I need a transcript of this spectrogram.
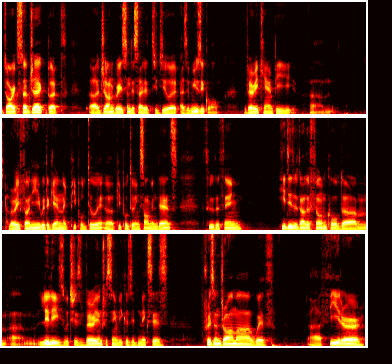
dark subject, but uh, John Greyson decided to do it as a musical, very campy, um, very funny, with again like people doing uh, people doing song and dance through the thing. He did another film called um, um, Lilies, which is very interesting because it mixes prison drama with uh, theater,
